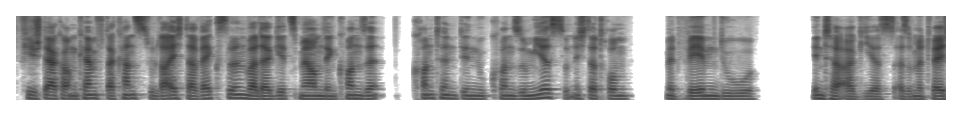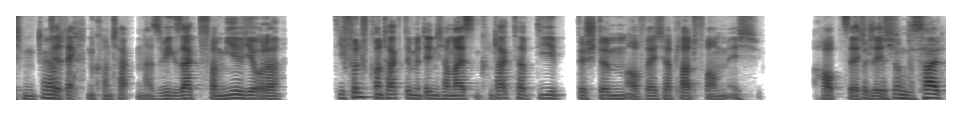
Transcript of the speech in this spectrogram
viel stärker umkämpft. Da kannst du leichter wechseln, weil da geht es mehr um den Konse Content, den du konsumierst und nicht darum, mit wem du interagierst, also mit welchen Ja. direkten Kontakten. Also wie gesagt, Familie oder die fünf Kontakte, mit denen ich am meisten Kontakt habe, die bestimmen, auf welcher Plattform ich hauptsächlich. Richtig. Und das ist halt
